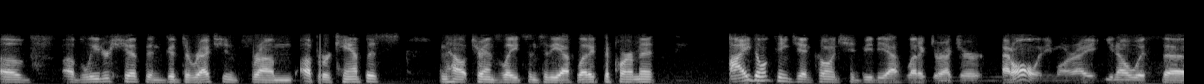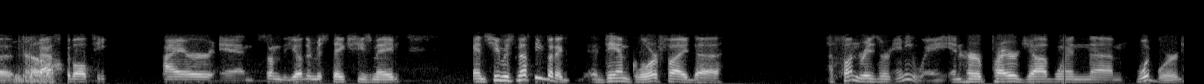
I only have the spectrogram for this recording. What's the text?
of of leadership and good direction from upper campus and how it translates into the athletic department. I don't think Jen Cohen should be the athletic director at all anymore. I, you know, with uh, no. the basketball team hire and some of the other mistakes she's made, and she was nothing but a, a damn glorified uh, a fundraiser anyway. In her prior job, when um, Woodward,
